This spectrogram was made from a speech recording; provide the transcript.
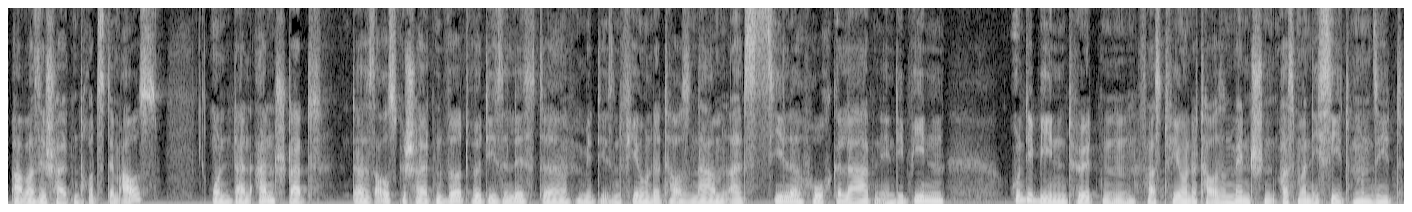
aber sie schalten trotzdem aus und dann anstatt dass es ausgeschalten wird, wird diese Liste mit diesen 400.000 Namen als Ziele hochgeladen in die Bienen und die Bienen töten fast 400.000 Menschen, was man nicht sieht. Man sieht,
